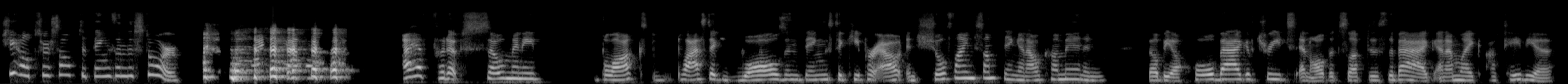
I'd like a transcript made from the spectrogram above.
she helps herself to things in the store. I have put up so many blocks, plastic walls, and things to keep her out, and she'll find something, and I'll come in and there'll be a whole bag of treats, and all that's left is the bag. And I'm like, Octavia,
